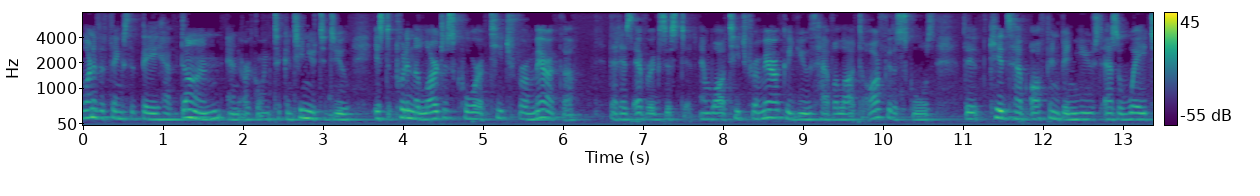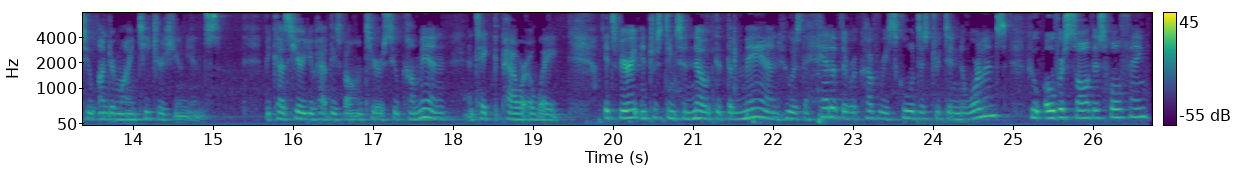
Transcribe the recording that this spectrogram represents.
One of the things that they have done and are going to continue to do is to put in the largest corps of Teach for America, that has ever existed. And while Teach for America youth have a lot to offer the schools, the kids have often been used as a way to undermine teachers' unions. Because here you have these volunteers who come in and take the power away. It's very interesting to note that the man who is the head of the Recovery School District in New Orleans, who oversaw this whole thing,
